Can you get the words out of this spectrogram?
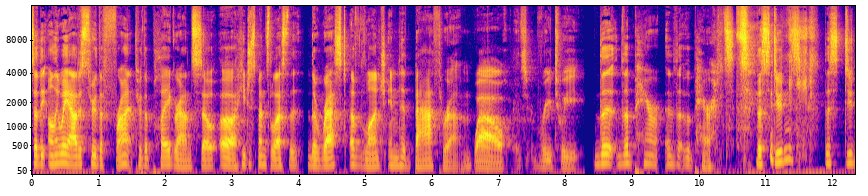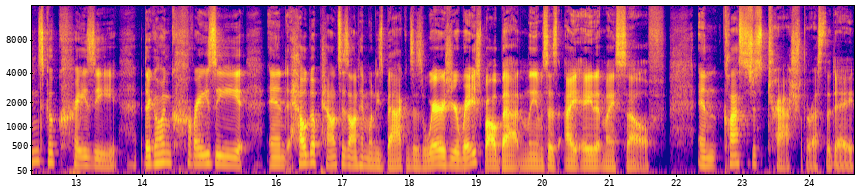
so the only way out is through the front, through the playground. So uh, he just spends the rest, the, the rest of lunch in the bathroom. Wow! It's retweet. the the parent the, the parents the students the students go crazy they're going crazy and helga pounces on him when he's back and says where's your baseball bat and liam says i ate it myself and class is just trash for the rest of the day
